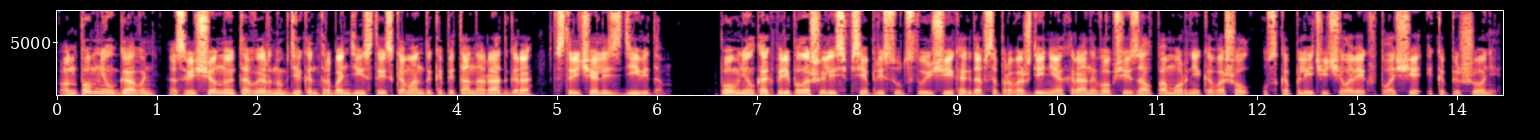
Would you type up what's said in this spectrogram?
Он помнил гавань, освещенную таверну, где контрабандисты из команды капитана Радгара встречались с Дивидом. Помнил, как переполошились все присутствующие, когда в сопровождении охраны в общий зал поморника вошел узкоплечий человек в плаще и капюшоне,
